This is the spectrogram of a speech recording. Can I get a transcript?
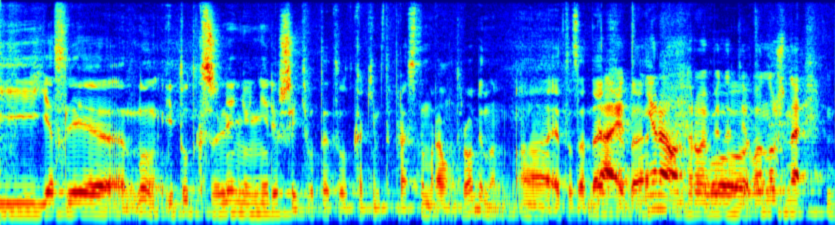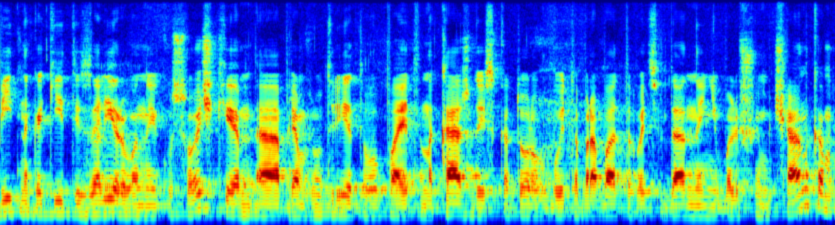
И если, ну, и тут, к сожалению, не решить вот это вот каким-то простым раунд-робином, э, это задача, да. это да? не round-robin, Вот. его нужно бить на какие-то изолированные кусочки, а, прям внутри этого Python, каждый из которых будет обрабатывать данные небольшим chunk ом,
